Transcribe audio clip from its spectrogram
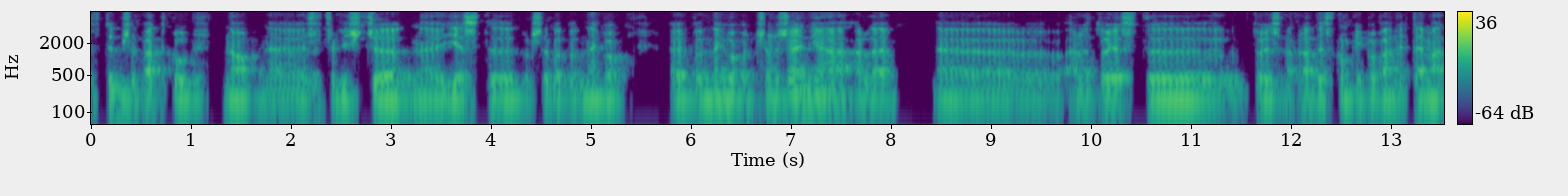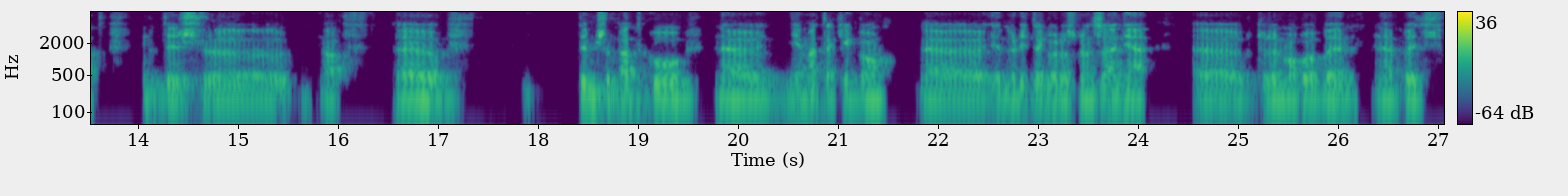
w tym przypadku no, rzeczywiście jest potrzeba pewnego, pewnego odciążenia, ale, ale to, jest, to jest naprawdę skomplikowany temat, gdyż no, w tym przypadku e, nie ma takiego e, jednolitego rozwiązania, e, które mogłoby być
